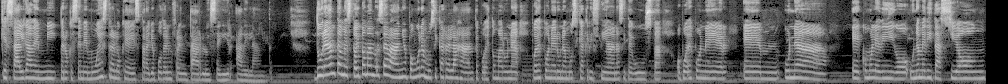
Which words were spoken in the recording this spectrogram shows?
que salga de mí, pero que se me muestre lo que es para yo poder enfrentarlo y seguir adelante. Durante me estoy tomando ese baño, pongo una música relajante, puedes tomar una, puedes poner una música cristiana si te gusta, o puedes poner em, una, eh, ¿cómo le digo? Una meditación,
